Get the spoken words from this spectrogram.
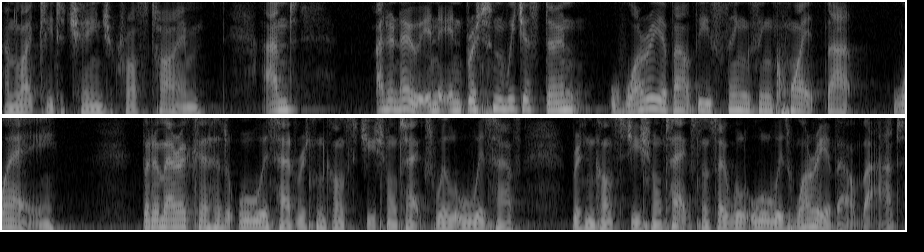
and likely to change across time. And I don't know, in, in Britain, we just don't worry about these things in quite that way. But America has always had written constitutional text, will always have written constitutional text, and so we'll always worry about that.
